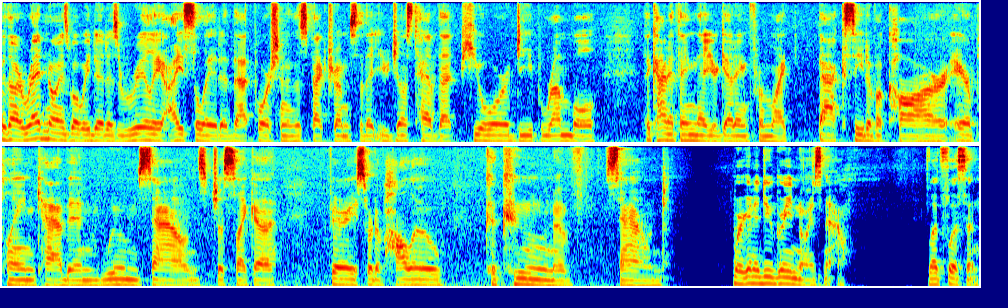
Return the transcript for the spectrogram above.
With our red noise, what we did is really isolated that portion of the spectrum so that you just have that pure, deep rumble, the kind of thing that you're getting from like backseat of a car, airplane cabin, womb sounds, just like a very sort of hollow cocoon of sound. We're going to do green noise now. Let's listen.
